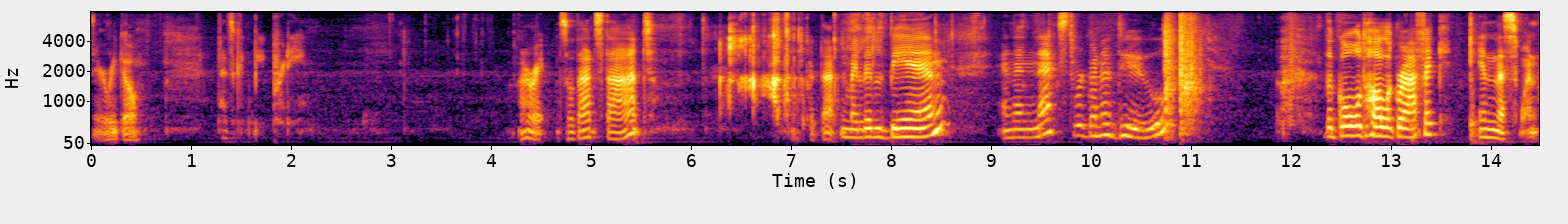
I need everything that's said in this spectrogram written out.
There we go. That's pretty. All right, so that's that. I'll put that in my little bin. And then next we're to do the gold holographic in this one.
